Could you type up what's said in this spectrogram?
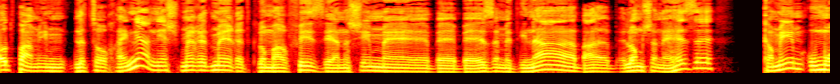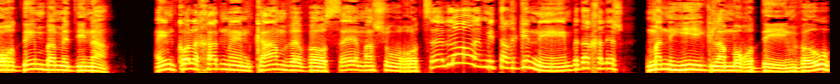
עוד פעם, אם לצורך העניין, יש מרד מרד, כלומר פיזי, אנשים אה, באיזה מדינה, ב- לא משנה איזה, קמים ומורדים במדינה. האם כל אחד מהם קם ו- ועושה מה שהוא רוצה? לא, הם מתארגנים, בדרך כלל יש מנהיג למורדים, והוא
